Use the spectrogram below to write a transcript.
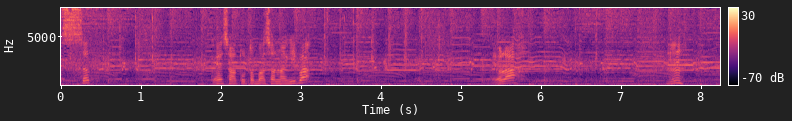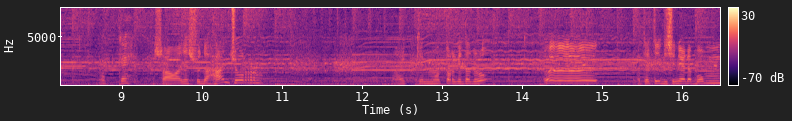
Set. Oke satu tebasan lagi pak. Ayolah. Hmm. Oke pesawatnya sudah hancur. Naikin motor kita dulu. Eh hati-hati di sini ada bom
